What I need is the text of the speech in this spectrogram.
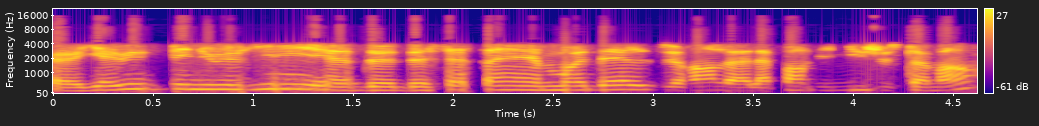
Euh, il y a eu une pénurie euh, de, certains modèles durant la, pandémie, justement.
